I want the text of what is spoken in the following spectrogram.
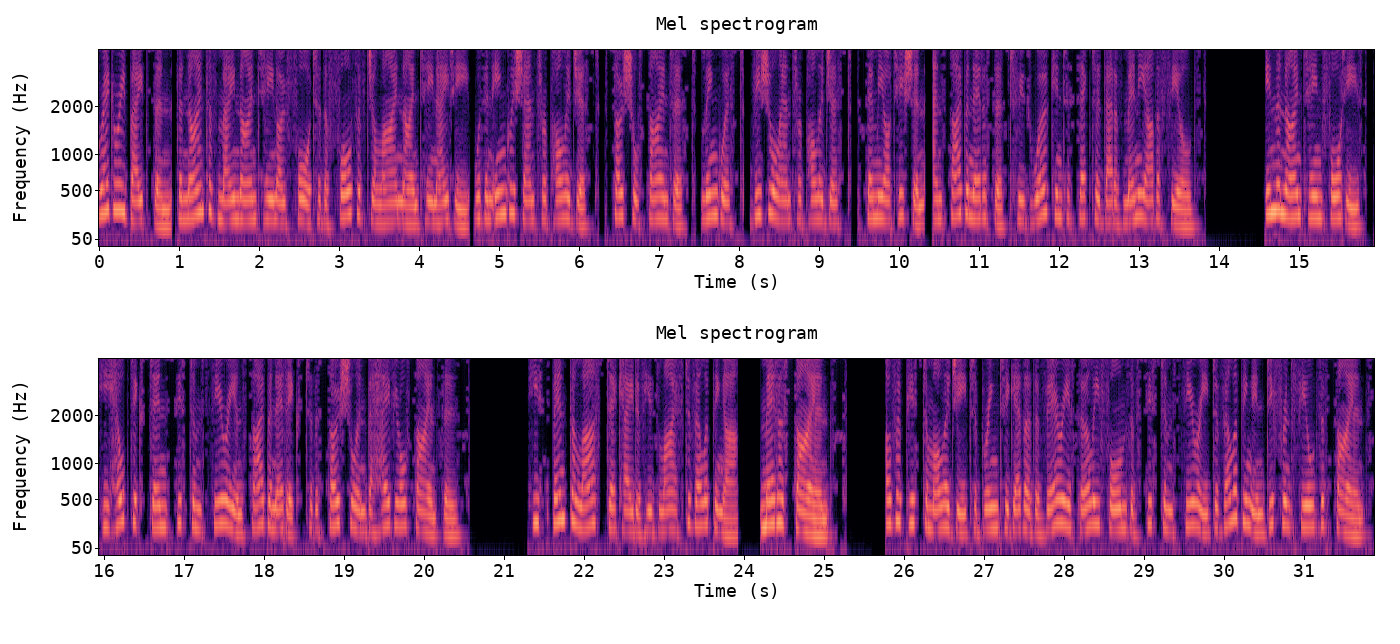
Gregory Bateson, the 9th of May 1904 to the 4th of July 1980, was an English anthropologist, social scientist, linguist, visual anthropologist, semiotician, and cyberneticist whose work intersected that of many other fields. In the 1940s, he helped extend systems theory and cybernetics to the social and behavioral sciences. He spent the last decade of his life developing a meta-science of epistemology to bring together the various early forms of systems theory developing in different fields of science.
